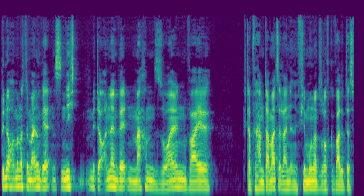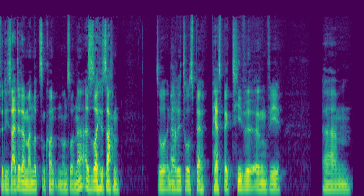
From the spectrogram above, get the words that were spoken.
bin auch immer noch der Meinung, wir hätten es nicht mit der Online-Welt machen sollen, weil ich glaube, wir haben damals alleine vier Monate darauf gewartet, dass wir die Seite dann mal nutzen konnten und so, ne? Also solche Sachen. So in der Retrospektive irgendwie. Ähm,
